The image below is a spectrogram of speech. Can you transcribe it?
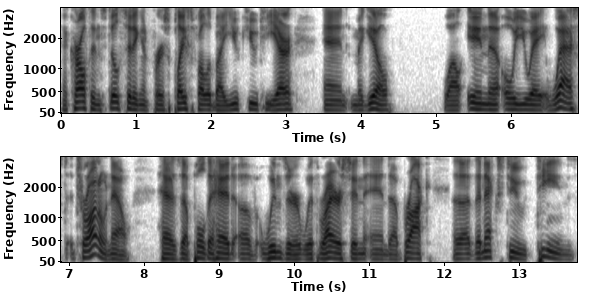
Uh, Carleton still sitting in first place, followed by UQTR and McGill. While in uh, OUA West, Toronto now has uh, pulled ahead of Windsor with Ryerson and uh, Brock, uh, the next two teams.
